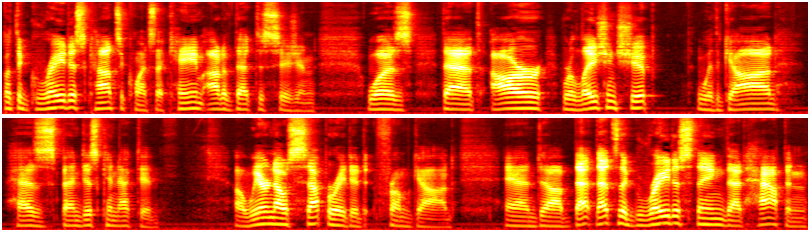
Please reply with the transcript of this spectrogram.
But the greatest consequence that came out of that decision was that our relationship with God has been disconnected. Uh, we are now separated from God. And uh, that, that's the greatest thing that happened,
